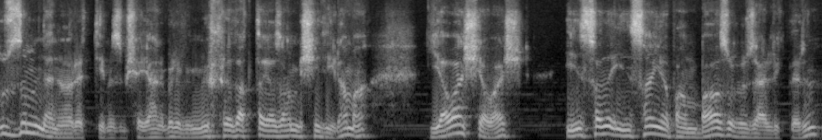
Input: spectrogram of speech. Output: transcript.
Bu zımnen öğrettiğimiz bir şey. Yani böyle bir müfredatta yazan bir şey değil ama yavaş yavaş insanı insan yapan bazı özelliklerin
